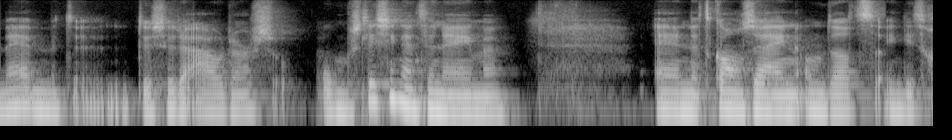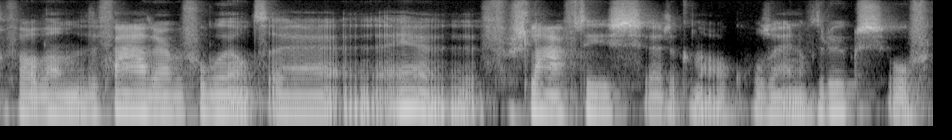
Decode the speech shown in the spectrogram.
met, tussen de ouders om beslissingen te nemen. En het kan zijn omdat in dit geval dan de vader bijvoorbeeld eh, verslaafd is. Dat kan alcohol zijn of drugs. Of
